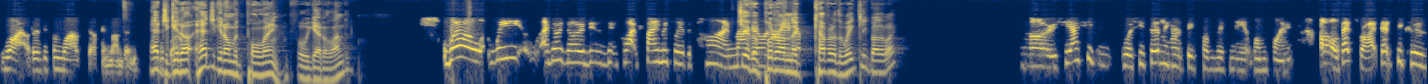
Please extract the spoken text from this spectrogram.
wild. I did some wild stuff in London. How'd you well. get on? How'd you get on with Pauline before we go to London? Well, we, I don't know, quite famously at the time. Did you ever put her on the cover of the weekly, by the way? No, she actually didn't. Well, she certainly had a big problem with me at one point. Oh, that's right. That's because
